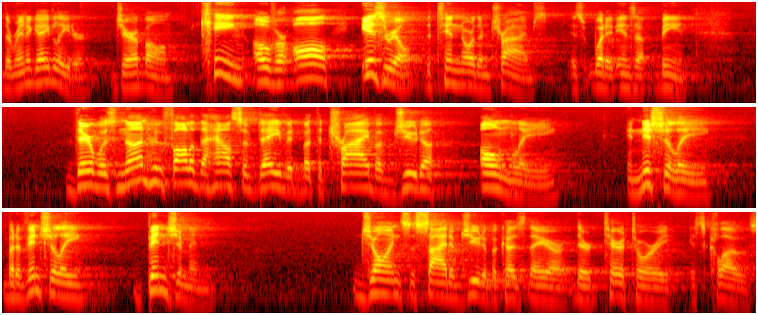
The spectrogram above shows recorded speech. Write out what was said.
the renegade leader, Jeroboam, king over all Israel, the ten northern tribes, is what it ends up being. There was none who followed the house of David but the tribe of Judah only, initially, but eventually Benjamin joins the side of Judah because they are, their territory is close.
